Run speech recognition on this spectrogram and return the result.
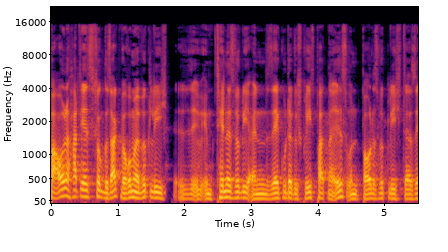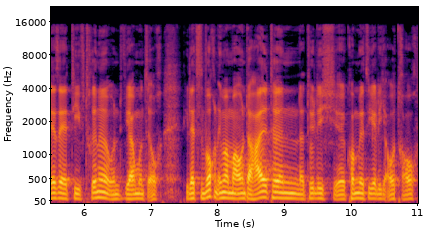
Paul hat jetzt schon gesagt, warum er wirklich äh, im Tennis wirklich ein sehr guter Gesprächspartner ist und Paul ist wirklich da sehr, sehr tief drinne und wir haben uns auch die letzten Wochen immer mal unterhalten. Natürlich äh, kommen wir sicherlich auch drauf,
